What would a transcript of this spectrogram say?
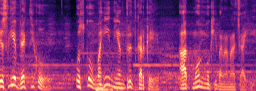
इसलिए व्यक्ति को उसको वहीं नियंत्रित करके आत्मोन्मुखी बनाना चाहिए।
